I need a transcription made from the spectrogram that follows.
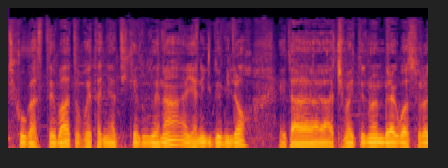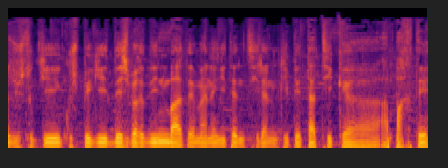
mutiko gazte bat, Bretañatik edu dena, Janik de Milor, eta atxemaiten nuen berak bazura justuki ikuspegi desberdin bat hemen egiten ziren klipetatik uh, aparte,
